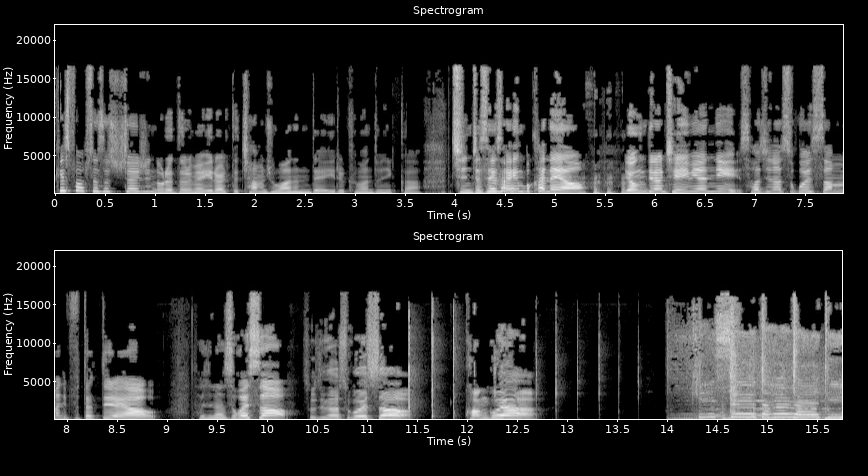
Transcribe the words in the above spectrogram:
키스팝스에서 추천해준 노래 들으며 일할 때 참 좋아하는데 일을 그만두니까 진짜 세상 행복하네요. 영디랑 제이미 언니 서진아 수고했어 한마디 부탁드려요. 서진아 수고했어. 서진아 수고했어! 광고야! 키스 더 라디오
